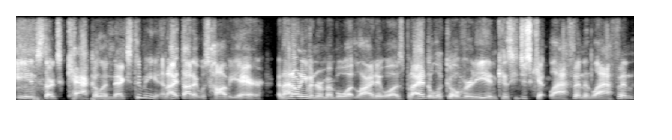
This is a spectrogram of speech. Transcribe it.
Ian starts cackling next to me, and I thought it was Javier. And I don't even remember what line it was, but I had to look over at Ian because he just kept laughing and laughing.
